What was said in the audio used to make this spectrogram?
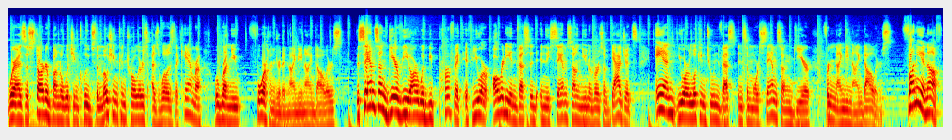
whereas the starter bundle, which includes the motion controllers as well as the camera, will run you $499. The Samsung Gear VR would be perfect if you are already invested in the Samsung universe of gadgets and you are looking to invest in some more Samsung gear for $99. Funny enough,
